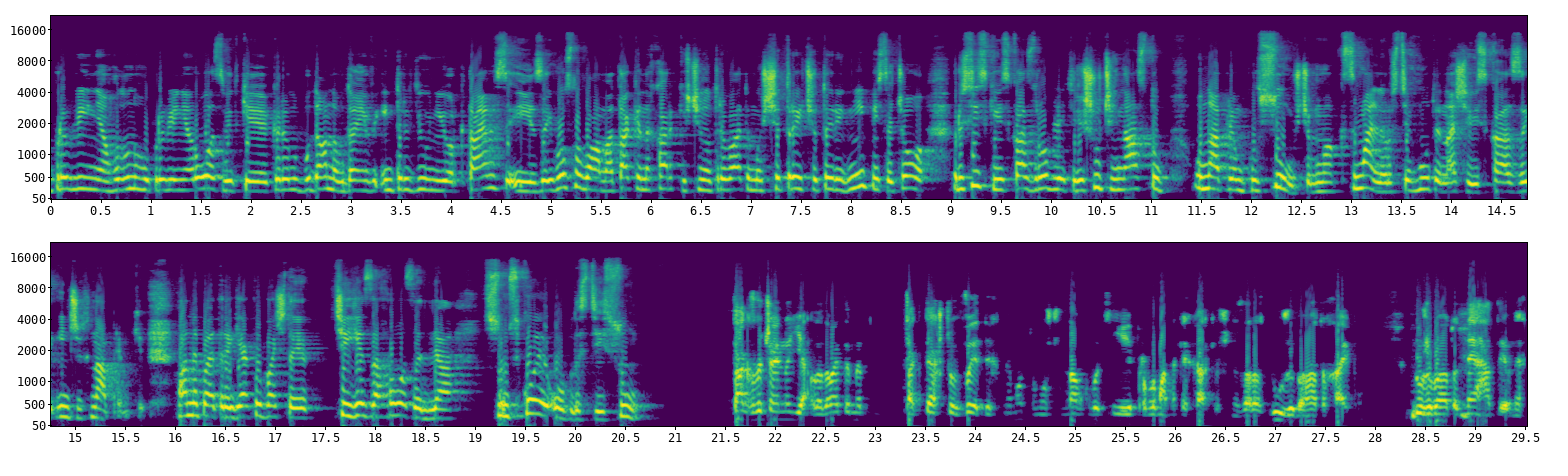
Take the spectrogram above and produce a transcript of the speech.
управління головного управління розвідки Кирило Буданов в інтерв'ю Нью-Йорк Таймс. І за його словами, атаки на Харківщину триватимуть ще 3-4 дні. Після чого російські війська зроблять рішучий наступ у напрямку Сум, щоб максимально розтягнути наші війська з інших напрямків. Пане Петре, як ви бачите, як- чи є загрози для Сумської області і Сум? Так, звичайно, є, але давайте ми так дещо видихнемо, тому що навколо цієї проблематики Харківщини зараз дуже багато хайпу, дуже багато негативних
